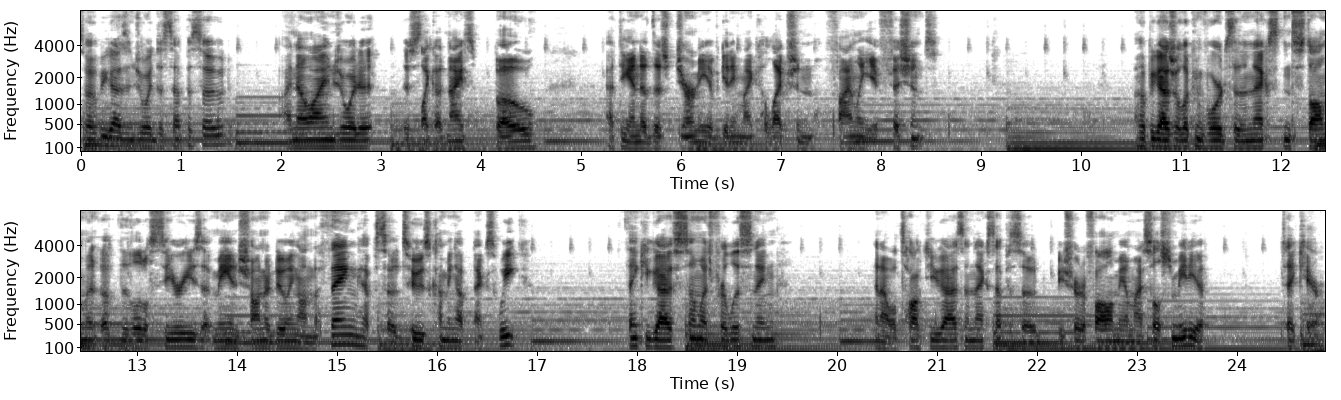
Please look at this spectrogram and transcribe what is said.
So I hope you guys enjoyed this episode. I know I enjoyed it. It's like a nice bow at the end of this journey of getting my collection finally efficient. I hope you guys are looking forward to the next installment of the little series that me and Sean are doing on The Thing. Episode 2 is coming up next week. Thank you guys so much for listening, and I will talk to you guys in the next episode. Be sure to follow me on my social media. Take care.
